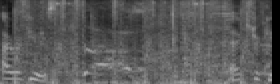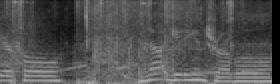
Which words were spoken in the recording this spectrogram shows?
I refuse. Extra careful. Not getting in trouble.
